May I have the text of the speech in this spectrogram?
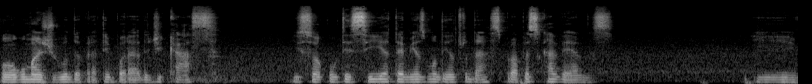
ou alguma ajuda para a temporada de caça. Isso acontecia até mesmo dentro das próprias cavernas. E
